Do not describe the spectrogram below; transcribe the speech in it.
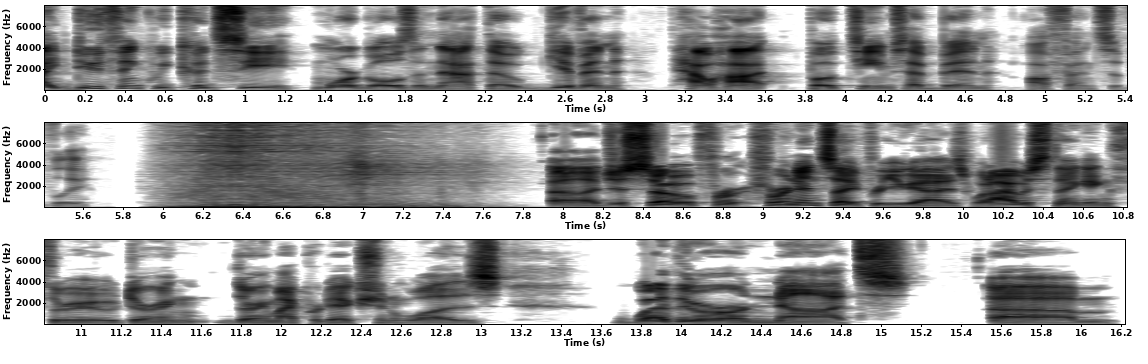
I do think we could see more goals than that though, given how hot both teams have been offensively. uh, just so for for an insight for you guys, what I was thinking through during during my prediction was whether or not um,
